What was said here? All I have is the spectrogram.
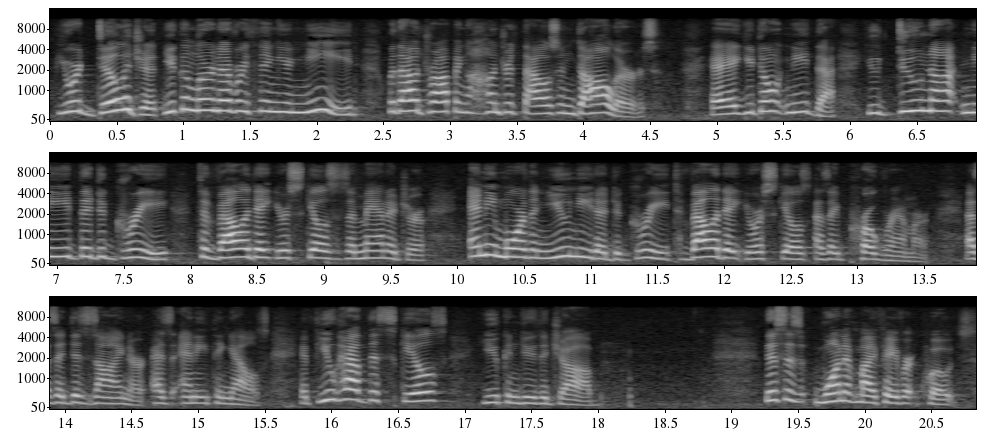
If you're diligent, you can learn everything you need without dropping $100,000. Okay? You don't need that. You do not need the degree to validate your skills as a manager any more than you need a degree to validate your skills as a programmer, as a designer, as anything else. If you have the skills, you can do the job. This is one of my favorite quotes.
